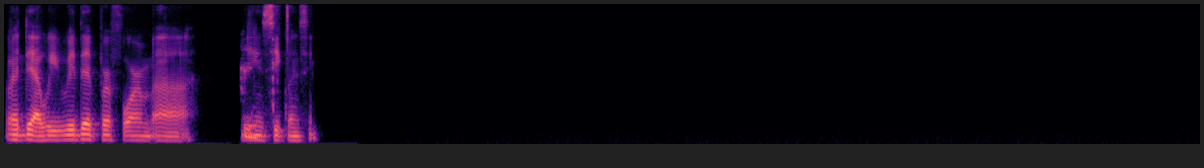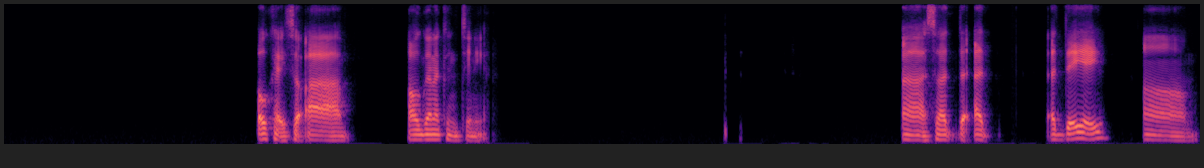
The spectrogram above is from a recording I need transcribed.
But yeah, we we did perform uh gene sequencing. Okay, so uh I'm gonna continue. Uh so at the, at at day eight, um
